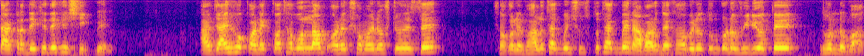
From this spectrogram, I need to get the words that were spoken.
তারটা দেখে দেখে শিখবেন। আর যাই হোক, অনেক কথা বললাম, অনেক সময় নষ্ট হয়েছে। সকলে ভালো থাকবেন, সুস্থ থাকবেন। আবারও দেখা হবে নতুন কোনো ভিডিওতে ধন্যবাদ।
